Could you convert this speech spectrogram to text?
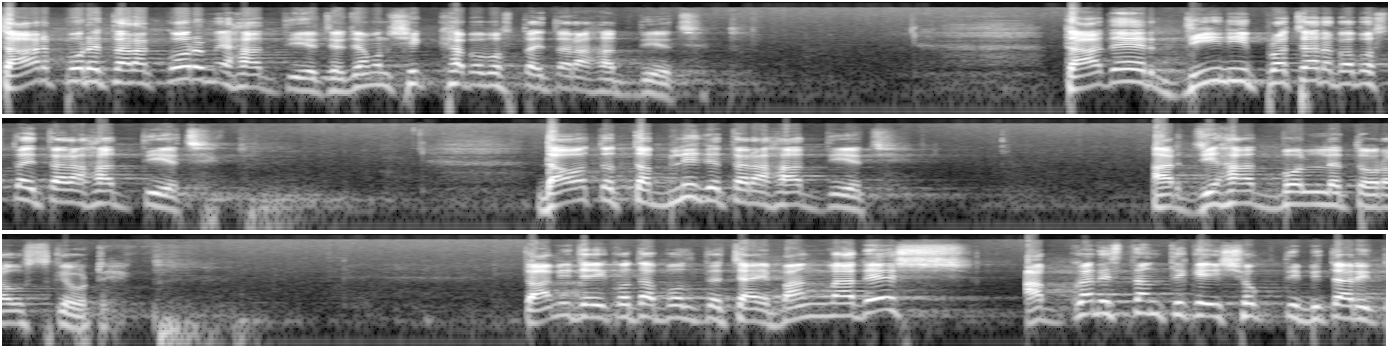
তারপরে তারা কর্মে হাত দিয়েছে, যেমন শিক্ষা ব্যবস্থায় তারা হাত দিয়েছে। তাদের দিনই প্রচার ব্যবস্থায় তারা হাত দিয়েছে। দাওয়াত তাবলিগে তারা হাত দিয়েছে। আর জিহাদ বললে তো ওরা উসকে ওঠে। তো আমি যেই কথা বলতে চাই, বাংলাদেশ আফগানিস্তান থেকে এই শক্তি বিতাড়িত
